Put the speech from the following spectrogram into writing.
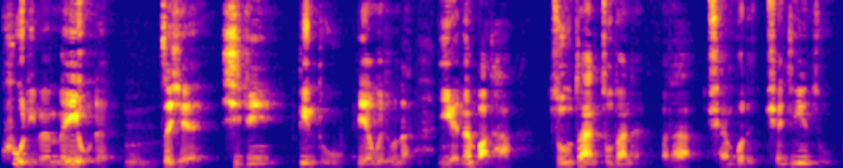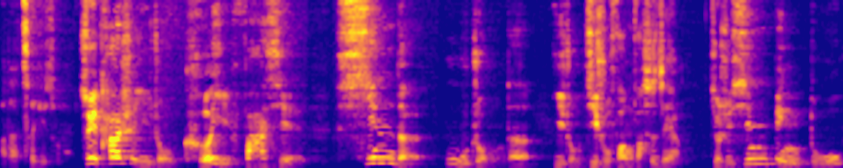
库里面没有的，嗯，这些细菌、病毒、病原微生物呢，也能把它逐段逐段的把它全部的全基因组把它测序出来。所以它是一种可以发现新的物种的一种技术方法，是这样。就是新病毒、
